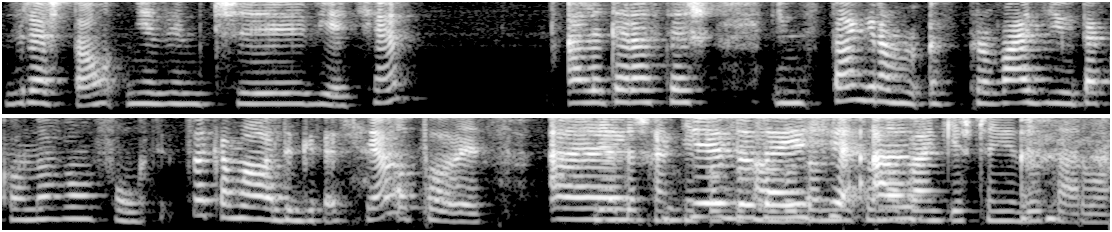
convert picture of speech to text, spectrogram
Zresztą, nie wiem czy wiecie, ale teraz też Instagram wprowadził taką nową funkcję. Taka mała dygresja. Opowiedz. E, ja też gdzie posłucham, dodaje się to al... na bank jeszcze nie dotarło.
